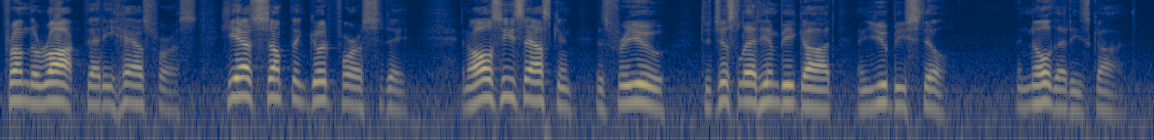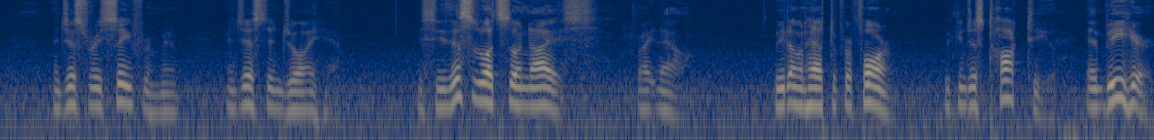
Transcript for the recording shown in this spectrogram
from the rock that He has for us. He has something good for us today. And all He's asking is for you to just let Him be God and you be still and know that He's God and just receive from Him and just enjoy Him. You see, this is what's so nice right now. We don't have to perform, we can just talk to you and be here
